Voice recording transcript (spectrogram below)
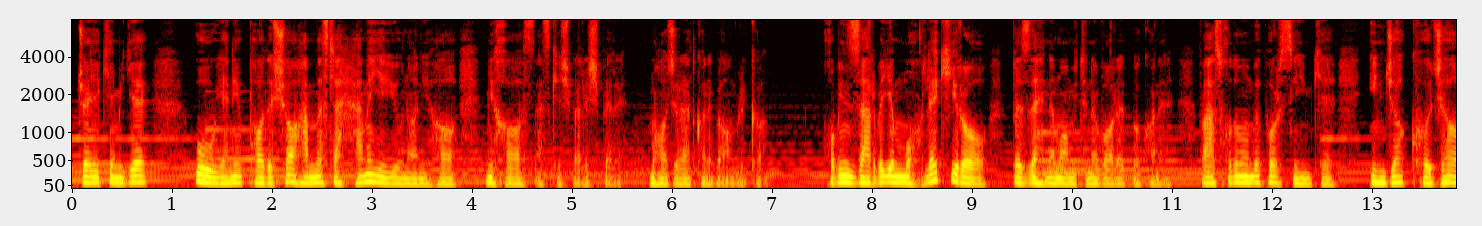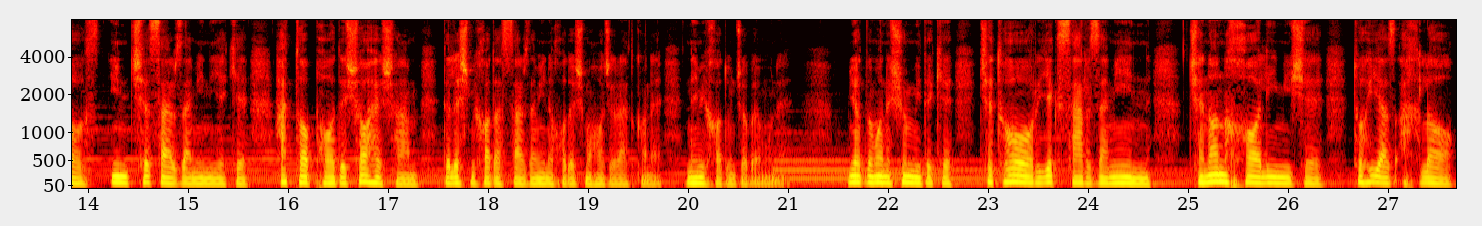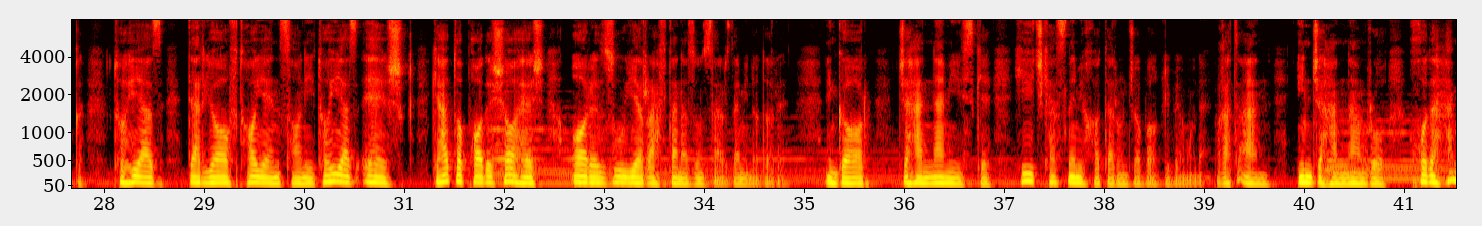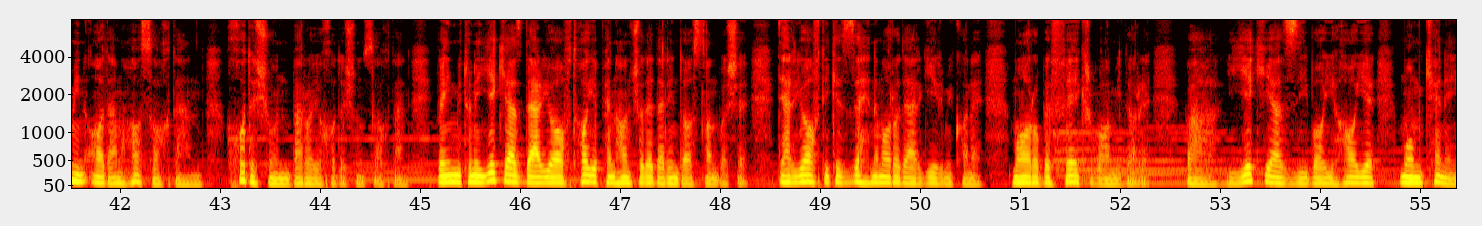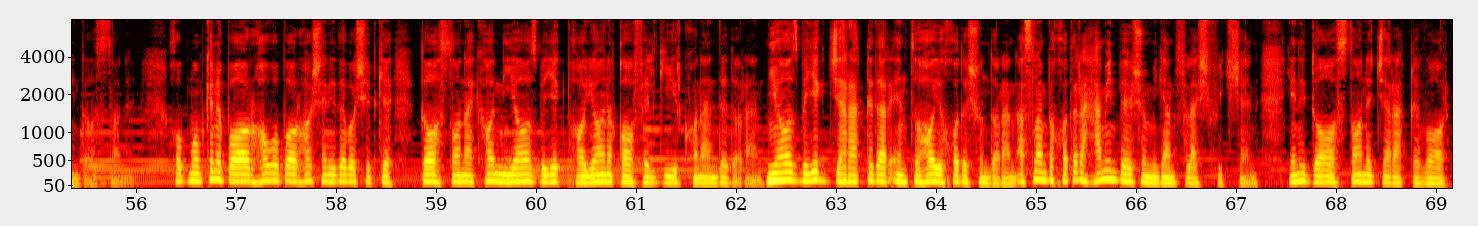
جایی که میگه او یعنی پادشاه هم مثل همه یونانی ها می‌خواست از کشورش بره مهاجرت کنه به آمریکا. خب این ضربه مهلکی رو به ذهن ما می‌تونه وارد بکنه و از خودمون بپرسیم که اینجا کجاست؟ این چه سرزمینیه که حتی پادشاهش هم دلش می‌خواد از سرزمین خودش مهاجرت کنه نمی‌خواد اونجا بمونه. میاد به ما نشون میده که چطور یک سرزمین چنان خالی میشه توهی از اخلاق توهی از دریافت های انسانی توهی از عشق که حتی پادشاهش آرزوی رفتن از اون سرزمین رو داره. انگار جهنمی است که هیچ کس نمی‌خواد در اونجا باقی بمونه. قطعا این جهنم رو خود همین آدم ها ساختند خودشون برای خودشون ساختن و این می‌تونه یکی از دریافت های پنهان شده در این داستان باشه. دریافتی که ذهن ما رو درگیر می‌کنه ما رو به فکر وامی داره و یکی از زیبایی های ممکن این داستانه. خب ممکنه بارها و بارها شنیده باشید که داستانک ها نیاز به یک پایان غافلگیر کننده دارن نیاز به یک جرقه در انتهای خودشون دارن. اصلا به خاطر همین بهشون میگن flash fiction. یعنی داستان جرقه وار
